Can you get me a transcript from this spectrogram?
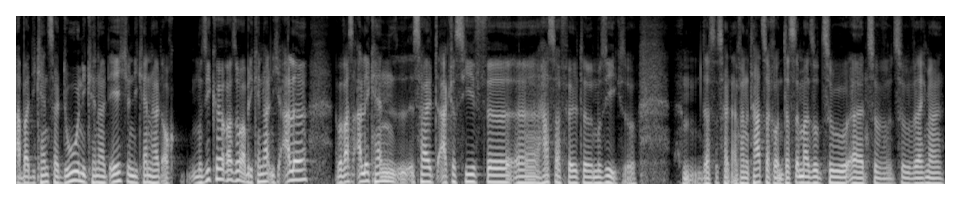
aber die kennst halt du und die kennen halt ich und die kennen halt auch Musikhörer so, aber die kennen halt nicht alle. Aber was alle kennen, ist halt aggressive, äh, hasserfüllte Musik. So. Ähm, das ist halt einfach eine Tatsache. Und das immer so zu, äh, zu, zu, sag ich mal,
